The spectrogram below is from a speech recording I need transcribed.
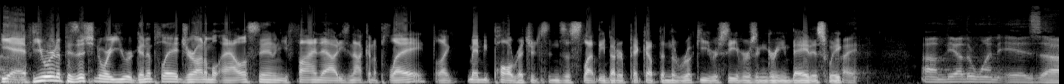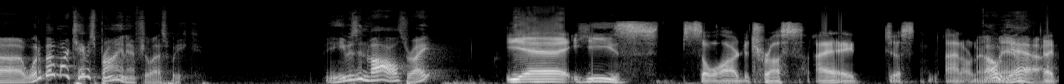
Yeah, if you were in a position where you were going to play Geronimo Allison and you find out he's not going to play, like maybe Paul Richardson's a slightly better pickup than the rookie receivers in Green Bay this week. Right. Um, the other one is uh, what about Martavis Bryant after last week? He was involved, right? Yeah, he's so hard to trust. I just, I don't know. Oh, man. yeah. I-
